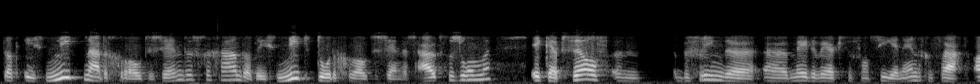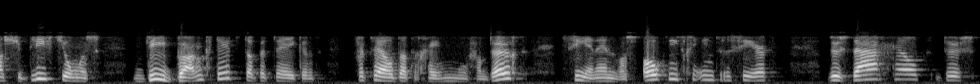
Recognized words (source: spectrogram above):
Dat is niet naar de grote zenders gegaan. Dat is niet door de grote zenders uitgezonden. Ik heb zelf een bevriende uh, medewerkster van CNN gevraagd: alsjeblieft, jongens, debunk dit. Dat betekent vertel dat er geen moer van deugt. CNN was ook niet geïnteresseerd. Dus daar geldt dus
